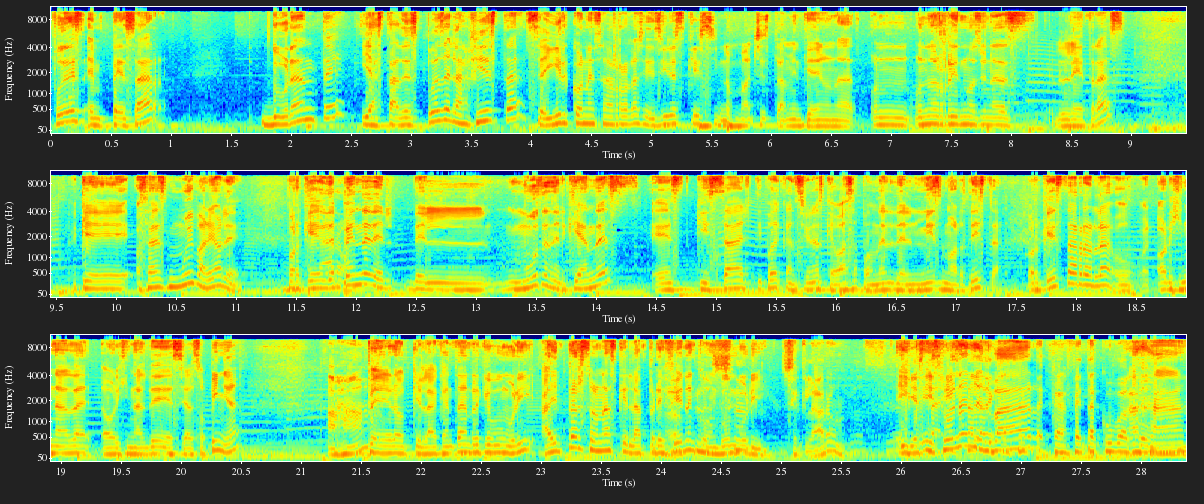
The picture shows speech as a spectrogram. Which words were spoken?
puedes empezar durante y hasta después de la fiesta, seguir con esas rolas y decir es que si no manches también tienen una- un- unos ritmos y unas letras que, o sea, es muy variable. Porque Claro. depende del, del mood en el que andes, es quizá el tipo de canciones que vas a poner del mismo artista. Porque esta rola, o, original, original de Celso Piña, Ajá. pero que la canta Enrique Bumburi, hay personas que la prefieren con Bumburi. Sí, claro. Y- y suena en el bar. Café, Café Tacuba con, Ajá.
